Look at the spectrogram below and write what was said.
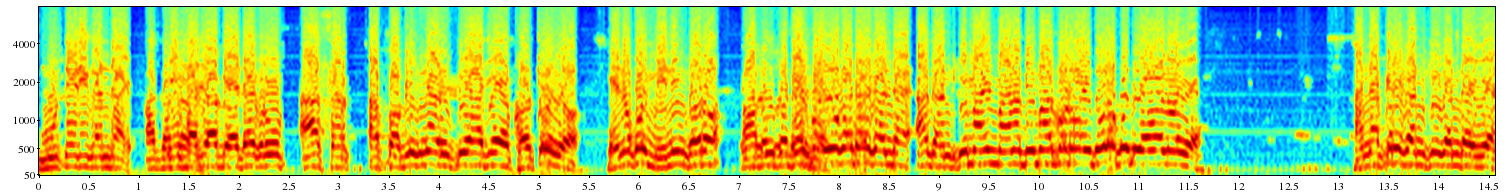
મુતેડી. ગંધાય. એક બાજુ આ બેઠક રૂપ આ સર આ પબ્લિક ના રૂપિયા જે ખર્ચો થયો એનો કોઈ મિનિંગ ખરો? આ બધું ગટર ગંધાય આ ગંદકી માં માણસ બીમાર પડવો એ થોડો કોઈ દેવાનો છે આ નકરી ગંદકી કરવા પડે.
